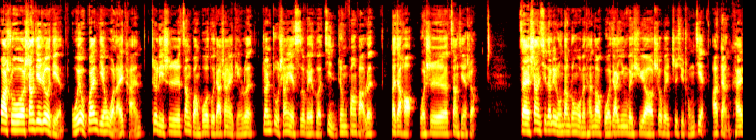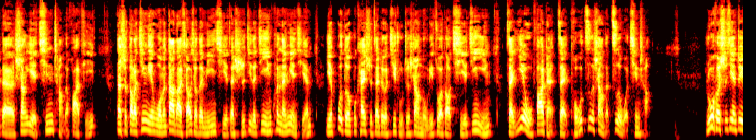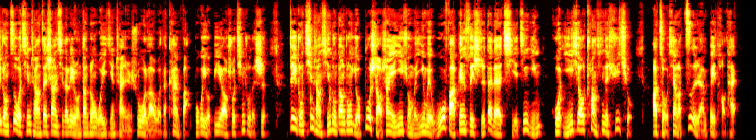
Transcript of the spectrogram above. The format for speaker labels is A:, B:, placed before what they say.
A: 话说商界热点，我有观点我来谈。这里是藏广播独家商业评论，专注商业思维和竞争方法论。大家好，我是藏先生。在上一期的内容当中，我们谈到国家因为需要社会秩序重建而展开的商业清场的话题。但是到了今年，我们大大小小的民营企业在实际的经营困难面前，也不得不开始在这个基础之上努力做到企业经营在业务发展、在投资上的自我清场。如何实现这种自我清场？在上一期的内容当中，我已经阐述了我的看法。不过有必要说清楚的是，这种清场行动当中，有不少商业英雄们因为无法跟随时代的企业经营或营销创新的需求，而走向了自然被淘汰。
